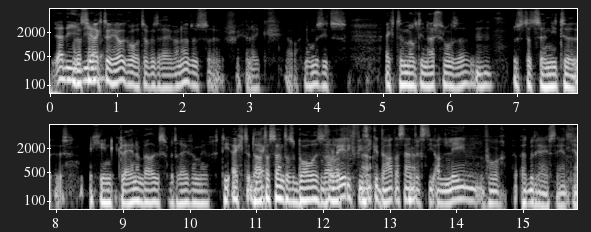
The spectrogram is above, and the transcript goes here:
ja, die, dat die zijn echt heel grote bedrijven, hè? dus gelijk, ja, noem eens iets echte multinationals. Hè. Mm -hmm. Dus dat zijn niet, uh, geen kleine Belgische bedrijven meer. Die echt datacenters bouwen zelf. Volledig fysieke datacenters die alleen voor het bedrijf zijn. Ja.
